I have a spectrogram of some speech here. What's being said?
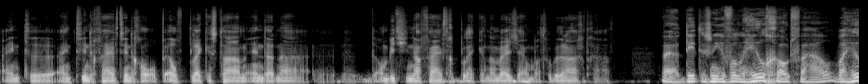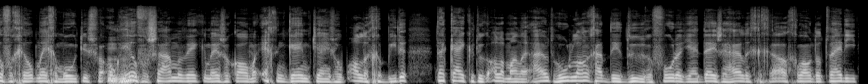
eind, eind 2025 al op 11 plekken staan en daarna de ambitie naar 50 plekken, dan weet je om wat voor bedrag het gaat. Nou ja, dit is in ieder geval een heel groot verhaal. Waar heel veel geld mee gemoeid is. Waar ook mhm. heel veel samenwerking mee zal komen. Echt een gamechanger op alle gebieden. Daar kijken we natuurlijk allemaal naar uit. Hoe lang gaat dit duren voordat jij deze heilige graal gewoon. Dat wij die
